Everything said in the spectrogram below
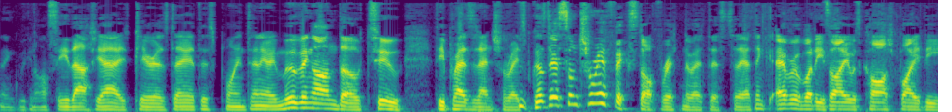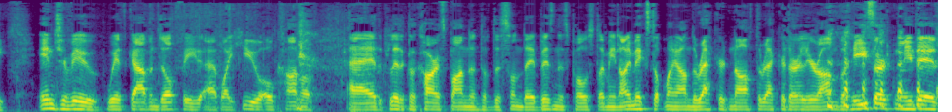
I think we can all see that, yeah, clear as day at this point. Anyway, moving on though to the presidential race, because there's some terrific stuff written about this today. I think everybody's eye was caught by the interview with Gavin Duffy uh, by Hugh O'Connell uh, the political correspondent of the Sunday Business Post. I mean, I mixed up my on the record and off the record earlier on, but he certainly did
